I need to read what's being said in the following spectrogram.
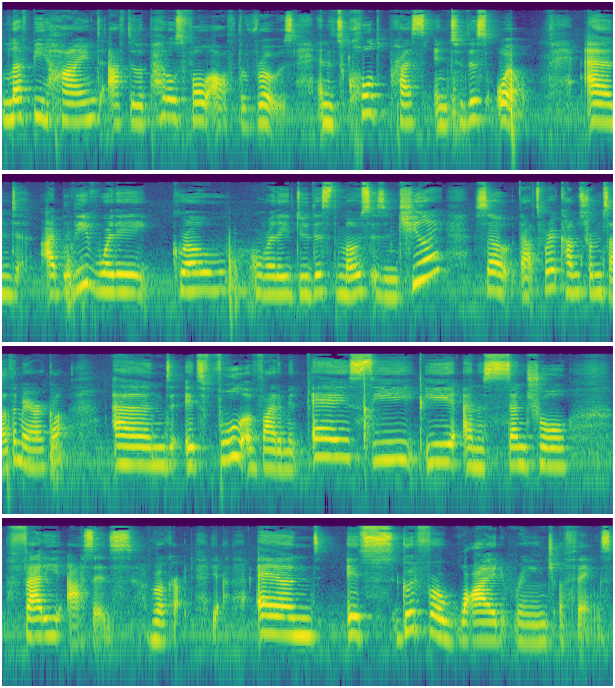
left behind after the petals fall off the rose and it's cold pressed into this oil. And I believe where they grow or where they do this the most is in Chile. So that's where it comes from, South America. And it's full of vitamin A, C, E, and essential fatty acids. correct? Yeah. And it's good for a wide range of things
